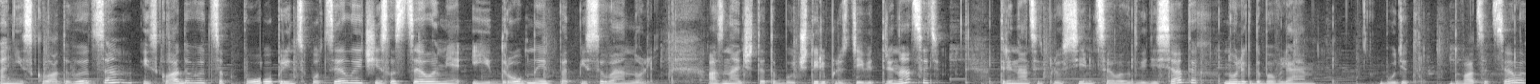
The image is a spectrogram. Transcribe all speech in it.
они складываются и складываются по принципу целые числа с целыми и дробные, подписывая 0. А значит, это будет 4 плюс 9 – 13, 13 плюс 7,2, нолик добавляем, будет 20,2.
